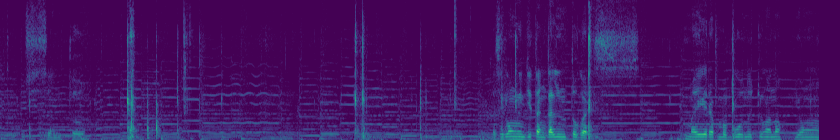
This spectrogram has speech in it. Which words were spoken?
Tapos isang to kasi kung hindi tanggalin to guys mahirap mabunot yung ano yung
